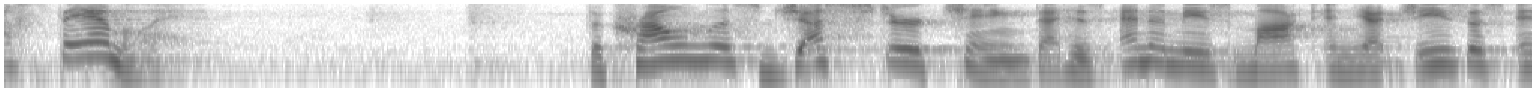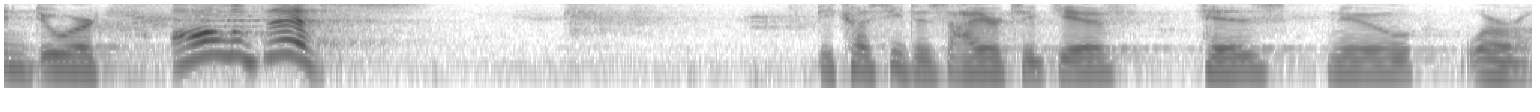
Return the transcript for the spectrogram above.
a family the crownless jester king that his enemies mocked, and yet Jesus endured all of this because he desired to give his new world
